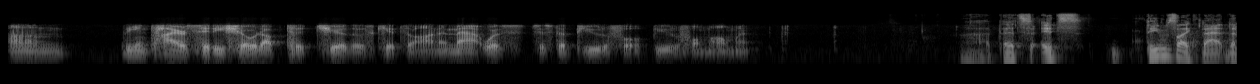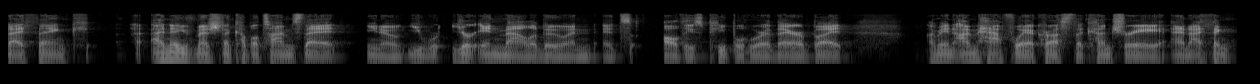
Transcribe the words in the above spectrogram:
Um, the entire city showed up to cheer those kids on, and that was just a beautiful, beautiful moment. Uh, that's it's themes like that that I think I know you've mentioned a couple times that you know you were you're in Malibu and it's all these people who are there, but I mean I'm halfway across the country, and I think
